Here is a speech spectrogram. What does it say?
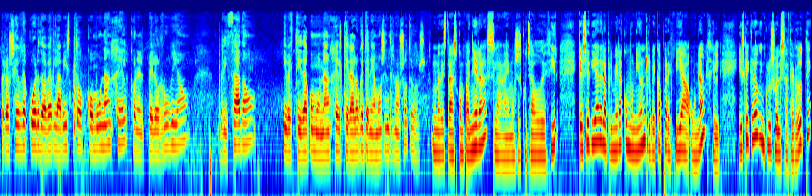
pero sí recuerdo haberla visto como un ángel con el pelo rubio, rizado, y vestida como un ángel, que era lo que teníamos entre nosotros. Una de estas compañeras la hemos escuchado decir que ese día de la primera comunión Rebeca parecía un ángel. Y es que creo que incluso el sacerdote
